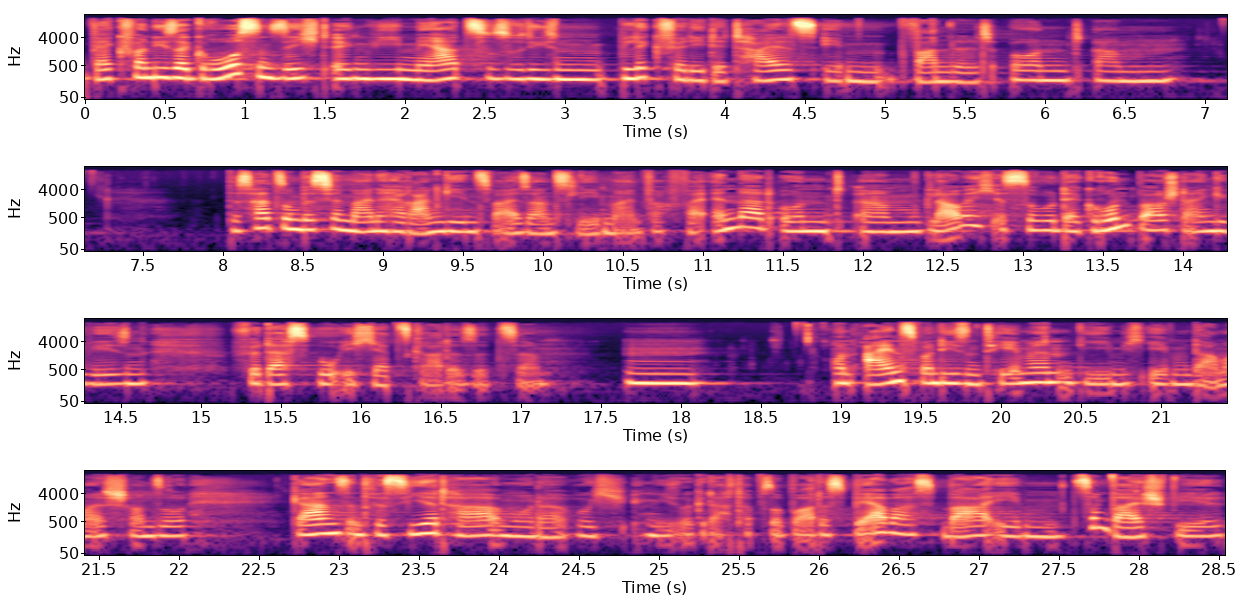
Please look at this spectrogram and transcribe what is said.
weg von dieser großen Sicht irgendwie mehr zu so diesem Blick für die Details eben wandelt. Und ähm, das hat so ein bisschen meine Herangehensweise ans Leben einfach verändert und ähm, glaube ich, ist so der Grundbaustein gewesen für das, wo ich jetzt gerade sitze. Mm. Und eins von diesen Themen, die mich eben damals schon so ganz interessiert haben oder wo ich irgendwie so gedacht habe, so boah, das wäre was, war eben zum Beispiel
